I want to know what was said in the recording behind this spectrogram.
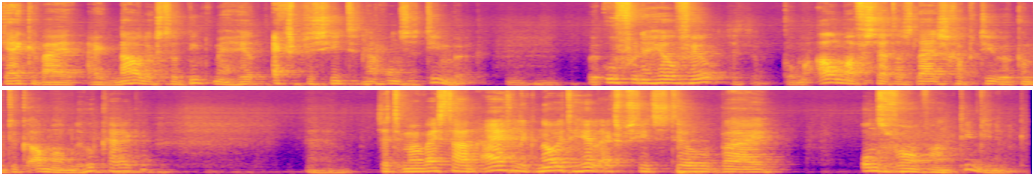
kijken wij eigenlijk nauwelijks tot niet meer heel expliciet naar onze teamwork. We oefenen heel veel. Er komen allemaal facetten als leiderschap en teamwork, komen natuurlijk allemaal om de hoek kijken. Zegt hij, maar wij staan eigenlijk nooit heel expliciet stil bij onze vorm van teamdynamiek.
